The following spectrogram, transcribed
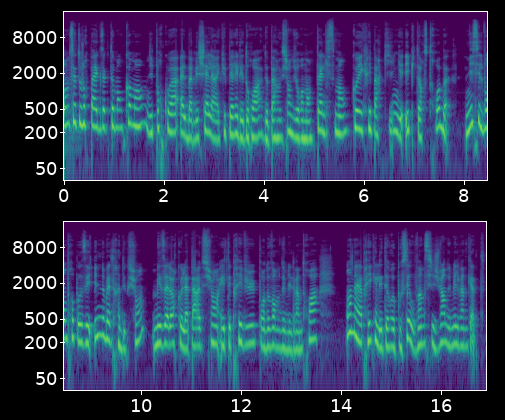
On ne sait toujours pas exactement comment ni pourquoi Alba Michel a récupéré les droits de parution du roman Talisman, coécrit par King et Peter Straub, ni s'ils vont proposer une nouvelle traduction, mais alors que la parution était prévue pour novembre 2023, on a appris qu'elle était repoussée au 26 juin 2024.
